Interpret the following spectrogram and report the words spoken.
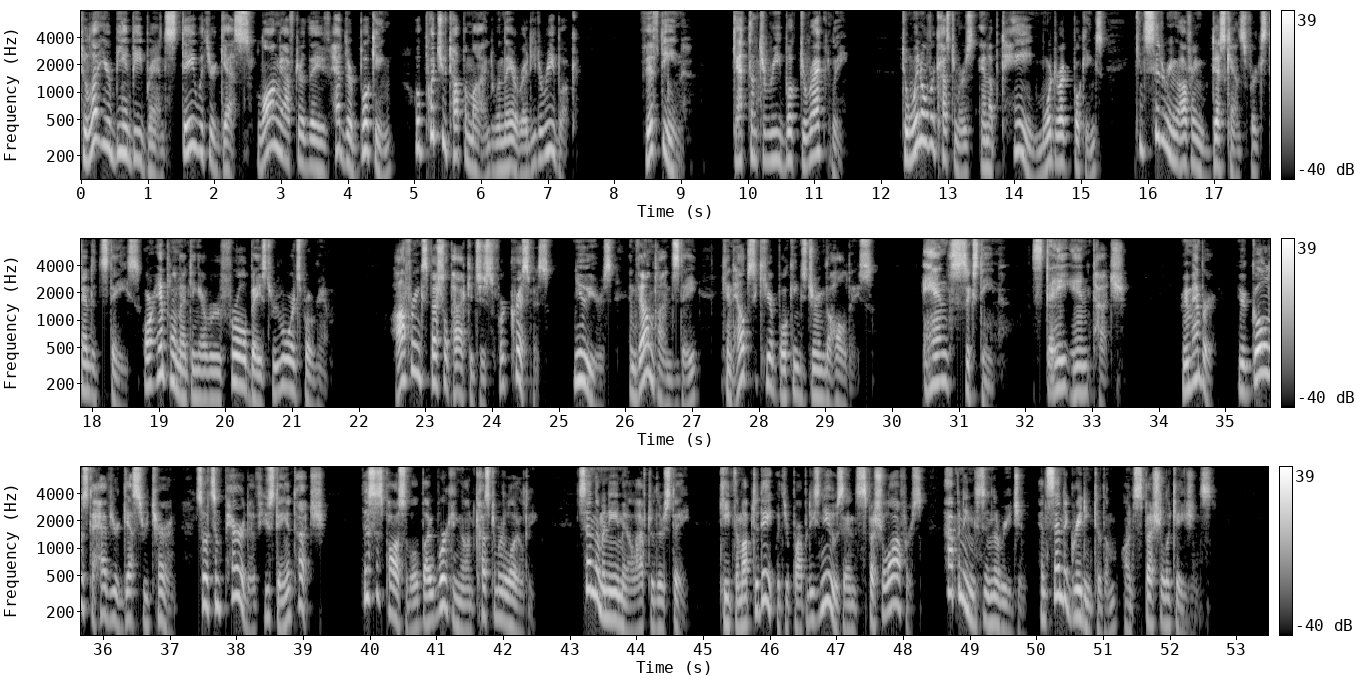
To let your B&B brand stay with your guests long after they've had their booking will put you top of mind when they are ready to rebook. 15. Get them to rebook directly. To win over customers and obtain more direct bookings, considering offering discounts for extended stays or implementing a referral based rewards program. Offering special packages for Christmas, New Year's, and Valentine's Day can help secure bookings during the holidays. And 16. Stay in touch. Remember, your goal is to have your guests return, so it's imperative you stay in touch. This is possible by working on customer loyalty. Send them an email after their stay. Keep them up to date with your property's news and special offers, happenings in the region, and send a greeting to them on special occasions.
